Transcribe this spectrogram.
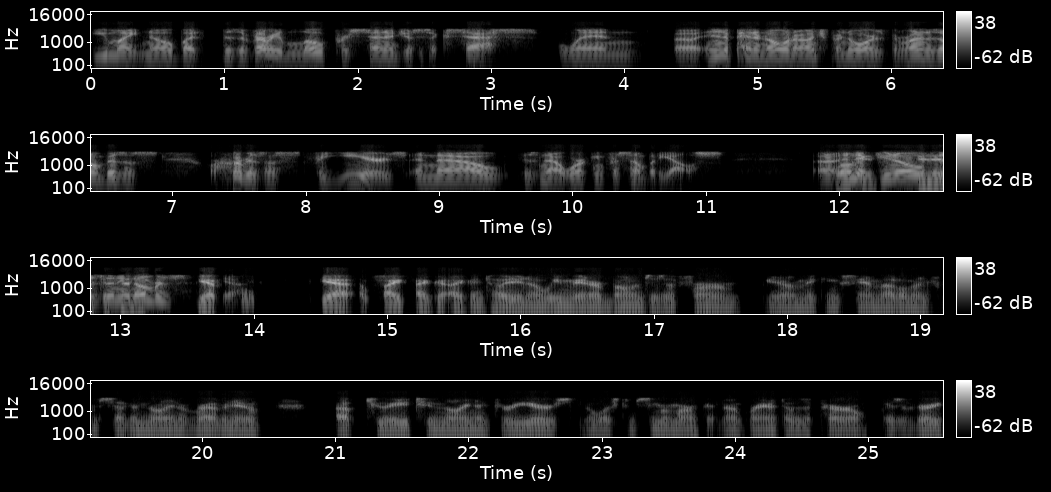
you might know, but there's a very low percentage of success when uh, independent owner, entrepreneur has been running his own business or her business for years and now is now working for somebody else. Uh, well, Nick, do you know if there's any numbers? Yep. Yeah. Yeah, I, I, I can tell you, you know, we made our bones as a firm, you know, making Sam Edelman from seven million of revenue up to 82 million in three years in the West consumer market. Now, granted, that was apparel. It was a very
